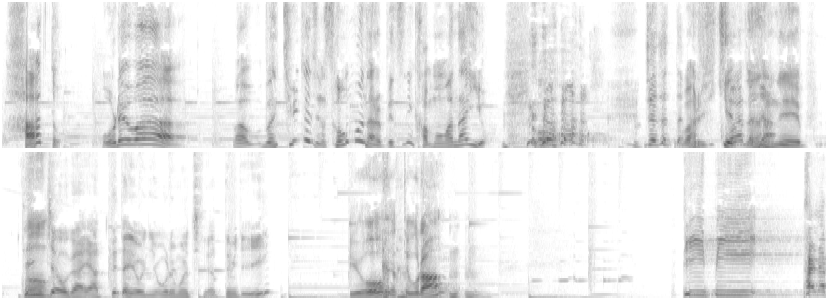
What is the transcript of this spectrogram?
はと。俺は、まあ、まあ、君たちがそう思うなら別に構わないよ。じゃあちょっと悪いけど、わかった。じゃあね、店長がやってたように俺もちょっとやってみていい？いいよ、やってごらん。うんうん。ピーピーパラ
